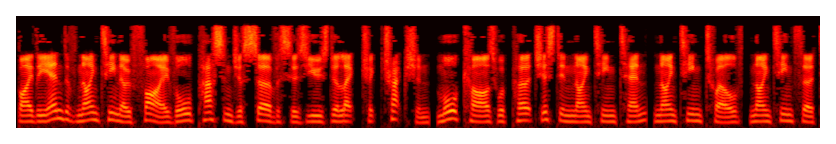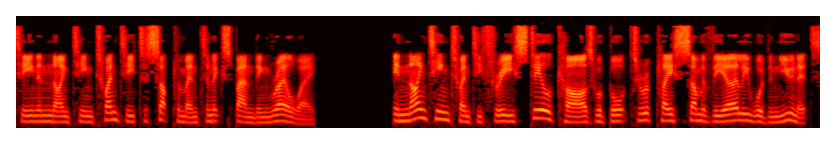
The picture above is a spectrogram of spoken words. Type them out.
By the end of 1905 all passenger services used electric traction, more cars were purchased in 1910, 1912, 1913 and 1920 to supplement an expanding railway. In 1923 steel cars were bought to replace some of the early wooden units,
